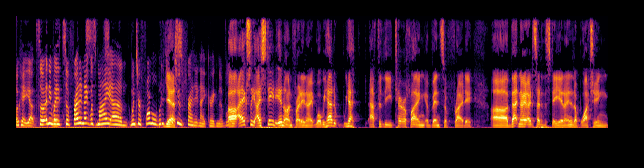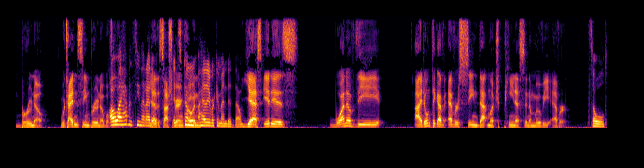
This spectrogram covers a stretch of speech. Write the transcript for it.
Okay, yeah. So anyway, so Friday night was my um, winter formal. What did Yes. you do Friday night, Greg Niblin? Uh, I actually I stayed in on Friday night. Well, we had we had after the terrifying events of Friday. Uh, that night I decided to stay in. I ended up watching Bruno, which I hadn't seen Bruno before. oh, I haven't seen that either. Yeah, the Sacha it's Baron come Cohen. highly recommended though. Yes, it is one of the. I don't think I've ever seen that much penis in a movie ever. Sold.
